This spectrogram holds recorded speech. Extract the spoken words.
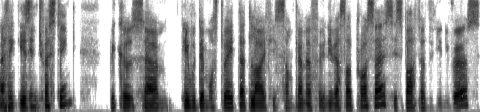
I think is interesting because um, it would demonstrate that life is some kind of universal process, it's part of the universe.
